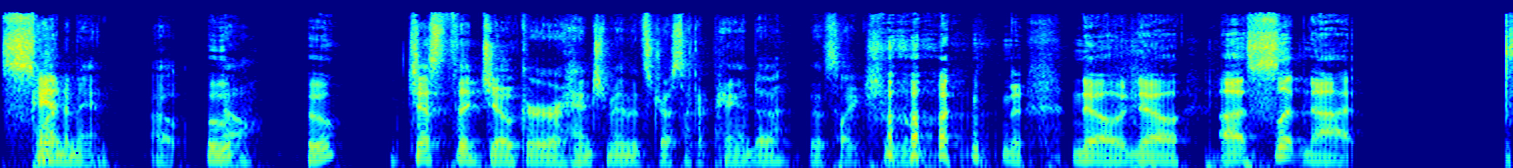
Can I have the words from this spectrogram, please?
Slip- Panda Man. Oh, Who? no. Who? Just the Joker henchman that's dressed like a panda. That's like shooting. no, no. Uh, Slipknot,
